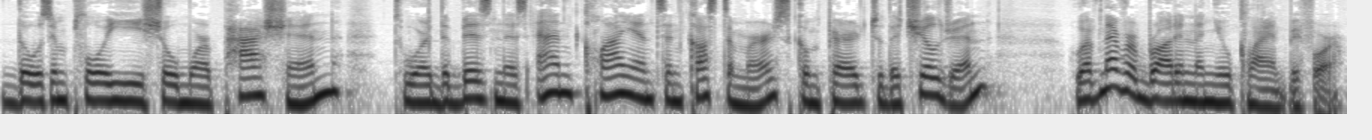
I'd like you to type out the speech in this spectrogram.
those employees show more passion toward the business and clients and customers compared to the children who have never brought in a new client before.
